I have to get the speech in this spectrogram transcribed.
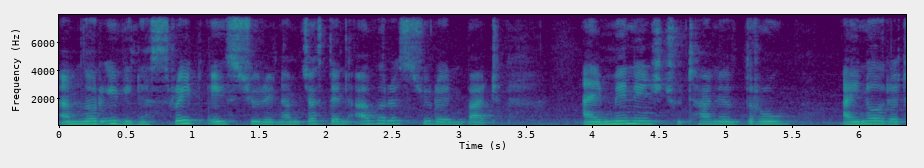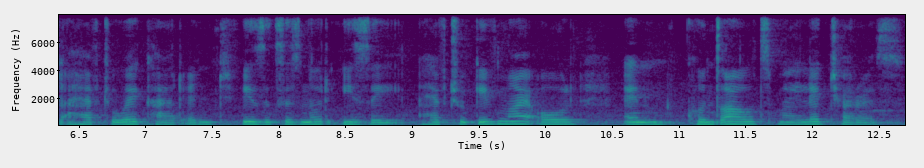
I'm not even a straight A student. I'm just an average student, but I managed to tunnel through. I know that I have to work hard, and physics is not easy. I have to give my all and consult my lecturers.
